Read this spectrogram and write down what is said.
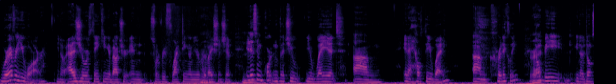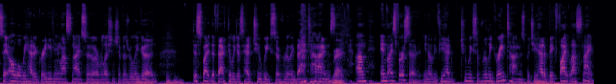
Wherever you are, you know, as you're thinking about your and sort of reflecting on your Right. relationship, it is important that you you weigh it um, in a healthy way. Um, critically, Right. don't be, you know, don't say, "Oh, well, we had a great evening last night, so our relationship is really Mhm. good." Mhm. despite the fact that we just had two weeks of really bad times. Right. Um, and vice versa. You know, if you had two weeks of really great times, but you had a big fight last night,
